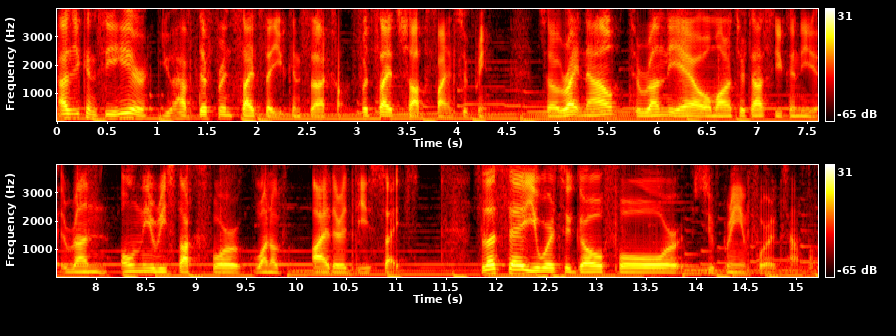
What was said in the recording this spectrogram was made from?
As you can see here, you have different sites that you can select from, foot sites, Shopify, and Supreme. So right now, to run the AIO monitor task, you can run only restocks for one of either of these sites. So let's say you were to go for Supreme, for example.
